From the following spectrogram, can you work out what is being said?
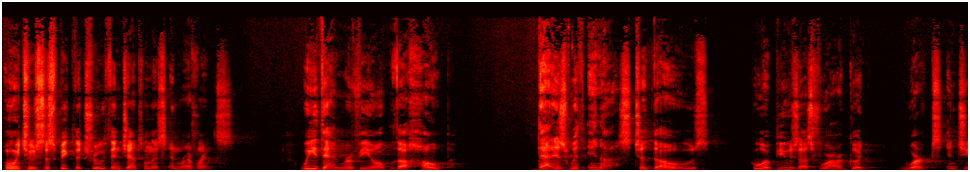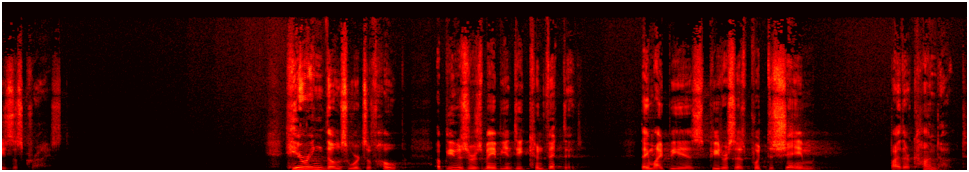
When we choose to speak the truth in gentleness and reverence, we then reveal the hope that is within us to those who abuse us for our good works in Jesus Christ. Hearing those words of hope, abusers may be indeed convicted. They might be, as Peter says, put to shame by their conduct.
